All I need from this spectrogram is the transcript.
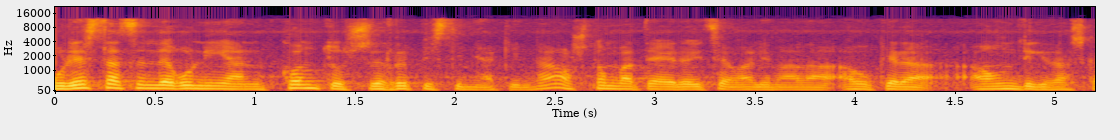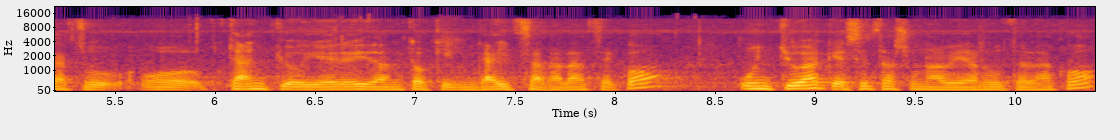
ureztatzen degunian kontuz zirripiztinakin, da? oston batea eroitzen bali da aukera ahondik dazkatzu o txantxo eroidan tokin gaitza garatzeko, untxuak ezetasuna behar dutelako,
